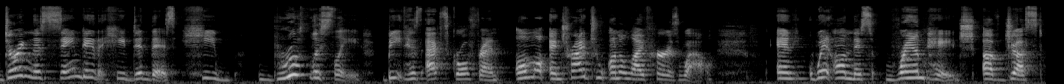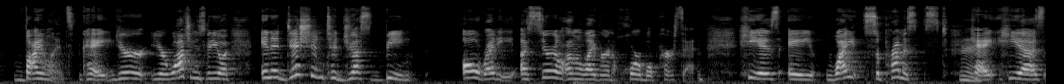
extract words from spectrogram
During this same day that he did this, he ruthlessly beat his ex-girlfriend almost and tried to unalive her as well. And went on this rampage of just violence. Okay, you're you're watching this video in addition to just being already a serial unaliver and a horrible person. He is a white supremacist. Hmm. Okay, he has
